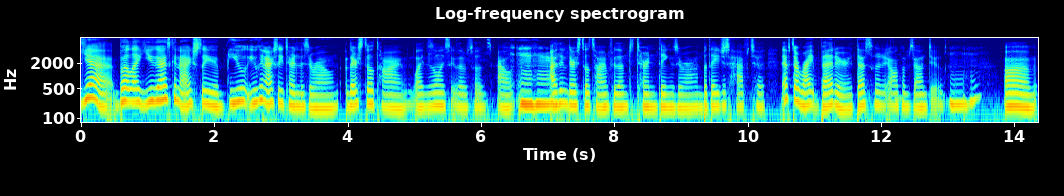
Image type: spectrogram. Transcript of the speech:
Yeah, but like you guys can actually you you can actually turn this around. There's still time. Like there's only six episodes out. Mm-hmm. I think there's still time for them to turn things around, but they just have to they have to write better. That's what it all comes down to. mm-hmm. Um,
